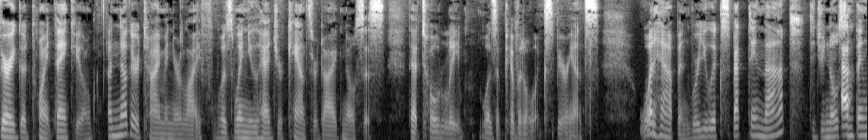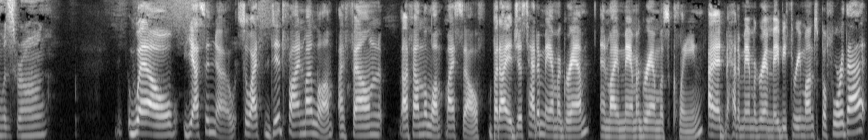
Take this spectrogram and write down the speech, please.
Very good point. Thank you. Another time in your life was when you had your cancer diagnosis. That totally was a pivotal experience. What happened? Were you expecting that? Did you know something was wrong? Well, yes and no. So I did find my lump. I found I found the lump myself, but I had just had a mammogram and my mammogram was clean. I had had a mammogram maybe three months before that,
